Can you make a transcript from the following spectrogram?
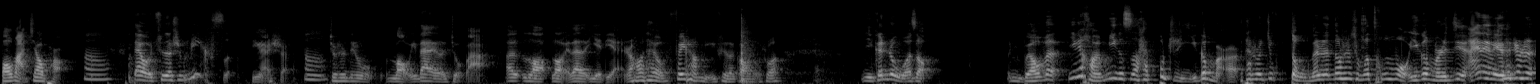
宝马轿跑，嗯，带我去的是 Mix，应该是，嗯，就是那种老一代的酒吧，呃，老老一代的夜店。然后他有非常明确的告诉我说，你跟着我走，你不要问，因为好像 Mix 还不止一个门儿。他说就懂的人都是什么从某一个门进，anyway，他就是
